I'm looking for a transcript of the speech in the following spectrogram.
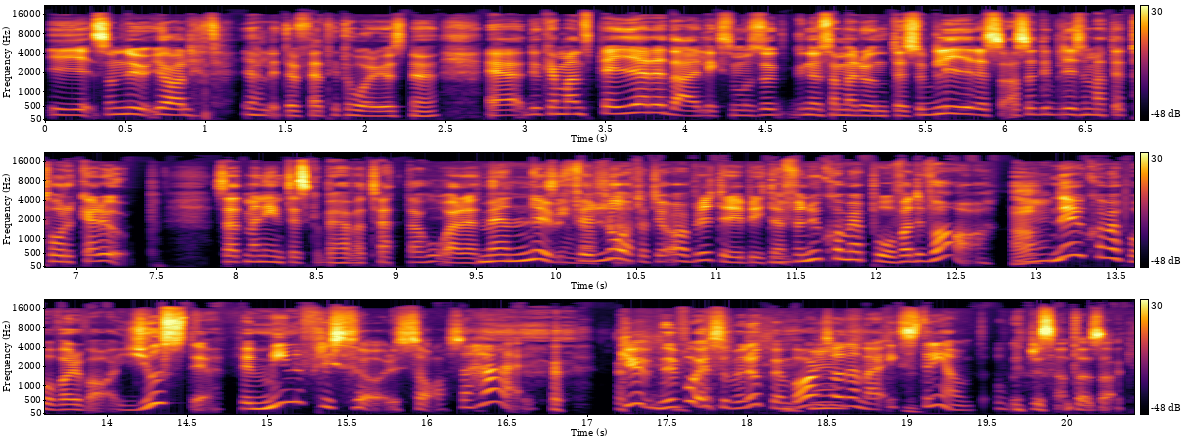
i, som nu, jag har lite, jag har lite fettigt hår just nu, eh, du kan man spraya det där liksom och så gnussar man runt det så blir det så, alltså det blir som att det torkar upp, så att man inte ska behöva tvätta håret. Men nu, förlåt ofta. att jag avbryter dig Britta, för nu kom jag på vad det var. Nu kom jag på vad det var. Just det, för min frisör sa så här. Gud, nu får jag som en uppenbarelse av denna extremt ointressanta sak.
